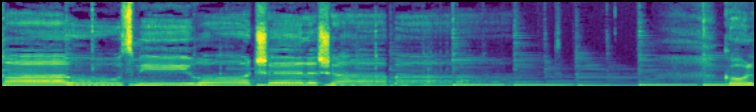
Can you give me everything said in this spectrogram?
איכה וזמירות של שבת. כל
